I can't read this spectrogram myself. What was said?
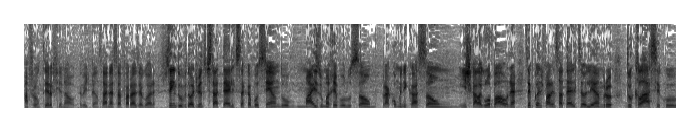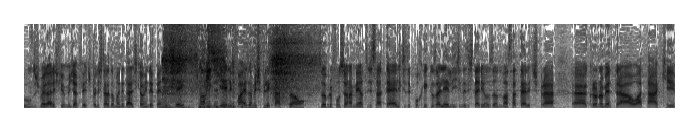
a fronteira final. Acabei de pensar nessa frase agora. Sem dúvida, o advento de satélites acabou sendo mais uma revolução para a comunicação em escala global, né? Sempre quando a gente fala em satélites, eu lembro do clássico, um dos melhores filmes já feitos pela história da humanidade, que é o Independence Day, em que ele faz uma explicação sobre o funcionamento de satélites e por que, que os alienígenas estariam usando nossos satélites para cronometrar o ataque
